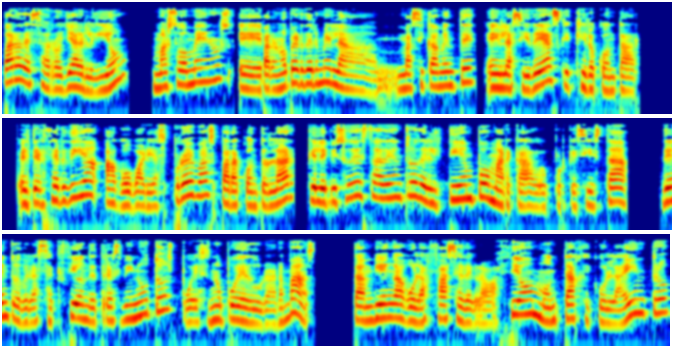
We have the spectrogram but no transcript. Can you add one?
para desarrollar el guion, más o menos eh, para no perderme la, básicamente en las ideas que quiero contar. El tercer día hago varias pruebas para controlar que el episodio está dentro del tiempo marcado, porque si está dentro de la sección de tres minutos, pues no puede durar más. También hago la fase de grabación, montaje con la intro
